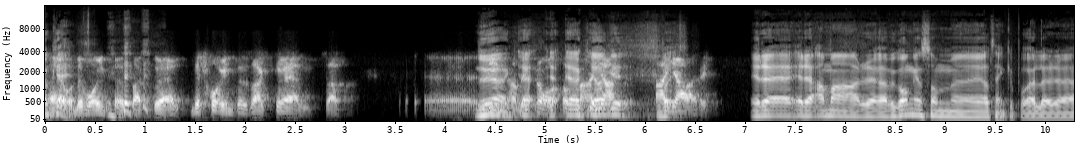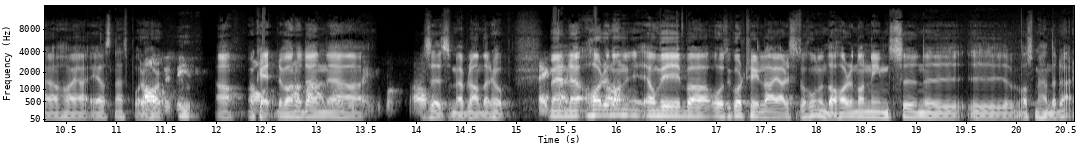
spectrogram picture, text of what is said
Okay. Och det var inte ens aktuellt. Det var inte ens aktuellt. Så att, eh, nu, jag, jag, jag, jag, Ajari. Är det, är det Amar-övergången som eh, jag tänker på eller eh, har jag, är jag snett på det? Ja, precis. Ja, Okej, okay. det var nog den jag, ja. precis, som jag blandar ihop. Exakt. Men eh, har du någon, ja. om vi bara återgår till Ajari-situationen då, har du någon insyn i, i vad som händer där?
